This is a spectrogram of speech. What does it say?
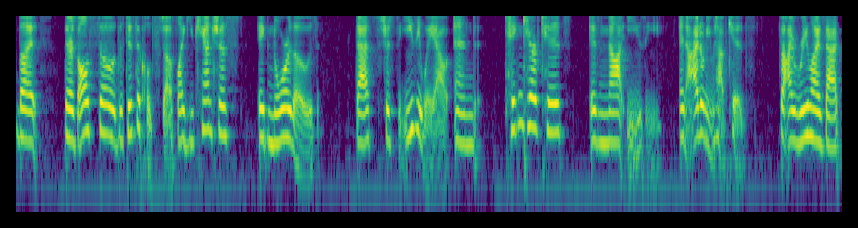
But there's also the difficult stuff. Like, you can't just ignore those. That's just the easy way out. And taking care of kids is not easy. And I don't even have kids. But I realize that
